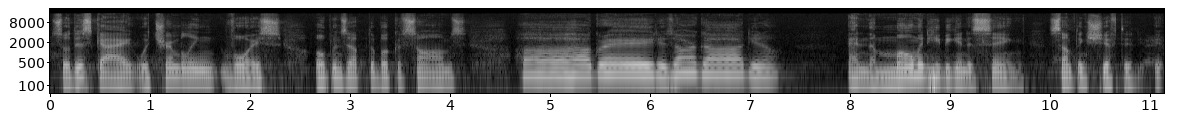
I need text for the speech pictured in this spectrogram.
So this guy, with trembling voice, opens up the book of Psalms. Oh, how great is our God, you know. And the moment he began to sing, something shifted. It,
